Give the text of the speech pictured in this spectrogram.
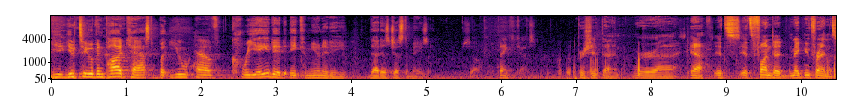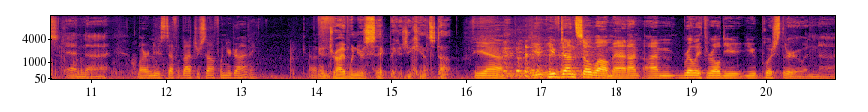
YouTube and podcast, but you have created a community that is just amazing. So thank you guys. Appreciate that. We're uh, yeah, it's it's fun to make new friends and uh, learn new stuff about yourself when you're driving. Kind of- And drive when you're sick because you can't stop. Yeah, you, you've done so well, man. I'm, I'm really thrilled you, you pushed through, and uh,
